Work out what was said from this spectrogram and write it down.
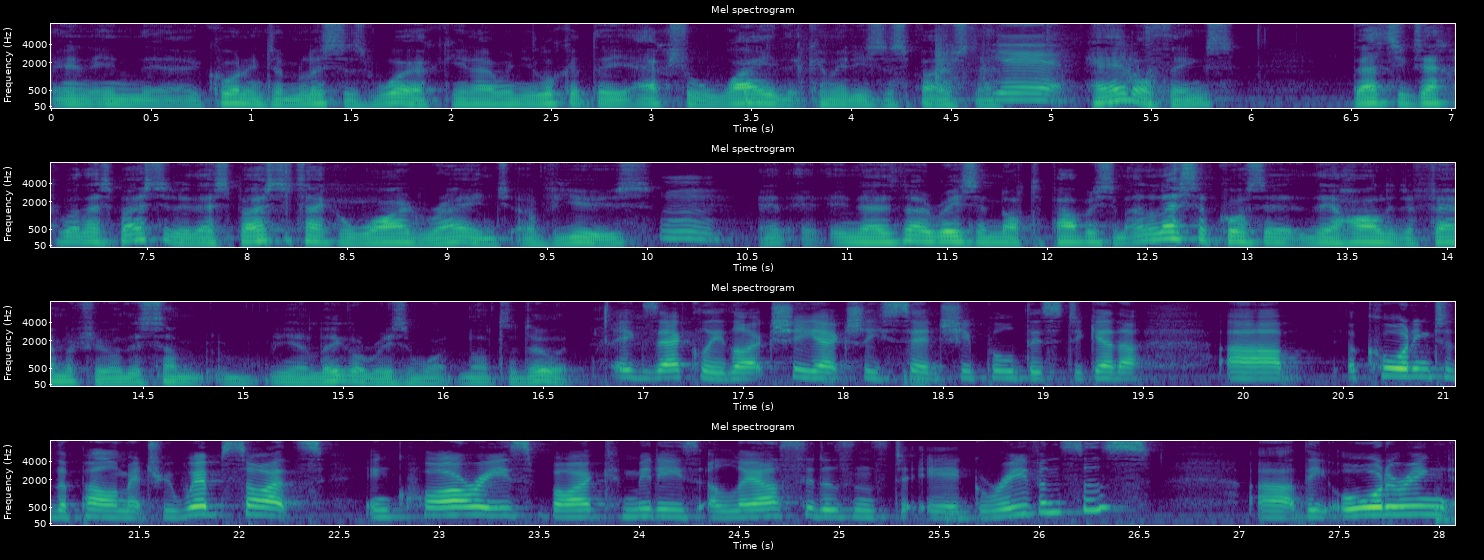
in, in the, according to Melissa's work, you know, when you look at the actual way that committees are supposed to Yeah. handle things, that's exactly what they're supposed to do. They're supposed to take a wide range of views, Mm. and, and there's no reason not to publish them, unless, of course, they're, they're highly defamatory or there's some you know, legal reason what not to do it. Exactly, like she actually said, she pulled this together. Uh, according to the parliamentary websites, inquiries by committees allow citizens to air grievances. Uh, the ordering,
